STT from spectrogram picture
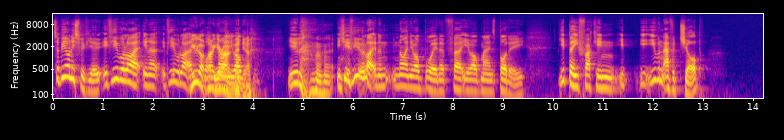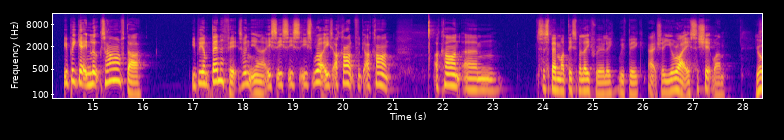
To be honest with you, if you were like in a, if you were like, You a, lot what, know your own, you? You, if you were like in a nine-year-old boy in a thirty-year-old man's body, you'd be fucking. You, you, wouldn't have a job. You'd be getting looked after. You'd be on benefits, wouldn't you? It's it's it's, it's right. It's, I can't. I can't. I can't um, suspend my disbelief really with Big. Actually, you're right. It's a shit one. A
